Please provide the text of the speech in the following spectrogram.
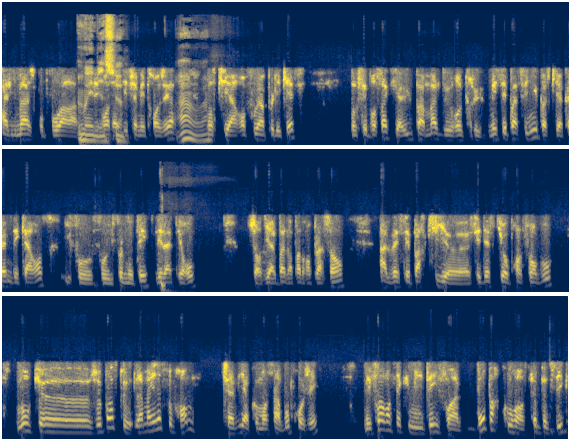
à l'image pour pouvoir Oui, à des femmes étrangères. Ah, ouais. donc qui a renfloué un peu les caisses. Donc c'est pour ça qu'il y a eu pas mal de recrues. Mais c'est pas fini parce qu'il y a quand même des carences. Il faut, faut, il faut le noter. Les latéraux. Jordi Alba n'a pas de remplaçant. Alves est parti. Euh, c'est Dest qui reprend le flambeau. Donc euh, je pense que la mayonnaise faut prendre. Xavi a commencé un beau projet. Mais il faut avancer avec humilité. Il faut un bon parcours en Champions League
